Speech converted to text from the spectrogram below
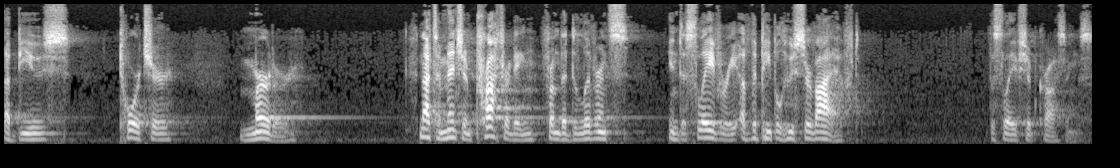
abuse, torture, murder, not to mention profiting from the deliverance into slavery of the people who survived the slave ship crossings.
